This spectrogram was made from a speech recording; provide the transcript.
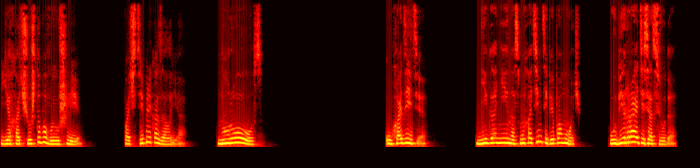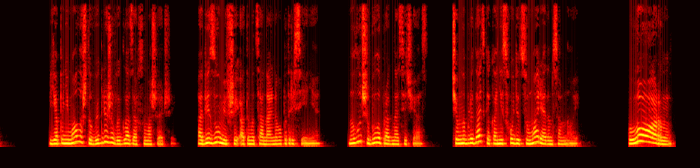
Я хочу, чтобы вы ушли. Почти приказала я. Но, Роуз... Уходите. Не гони нас, мы хотим тебе помочь. Убирайтесь отсюда. Я понимала, что выгляжу в их глазах сумасшедшей, обезумевшей от эмоционального потрясения. Но лучше было прогнать сейчас, чем наблюдать, как они сходят с ума рядом со мной. «Лорн!»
